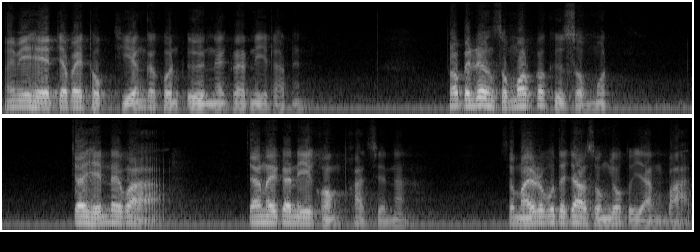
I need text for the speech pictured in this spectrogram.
ไม่มีเหตุจะไปถกเถียงกับคนอื่นในกรณีเหล่านั้น เพราะเป็นเรื่องสมมติก็คือสมมติ จะเห็นได้ว่าอย่างในกรณีของภาชนะ สมัยพระพุทธเจ้าทรงยกตัวอย่างบาท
